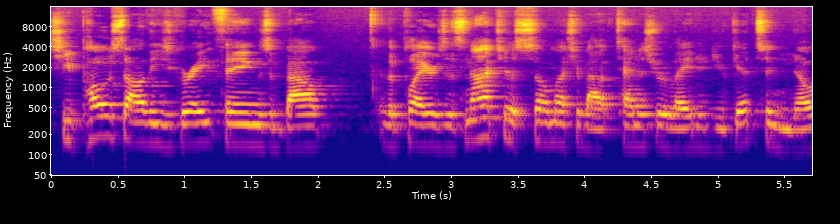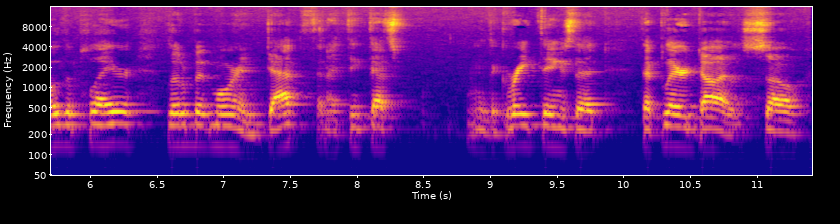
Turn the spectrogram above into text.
She posts all these great things about the players. It's not just so much about tennis related. You get to know the player a little bit more in depth, and I think that's one of the great things that, that Blair does. So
